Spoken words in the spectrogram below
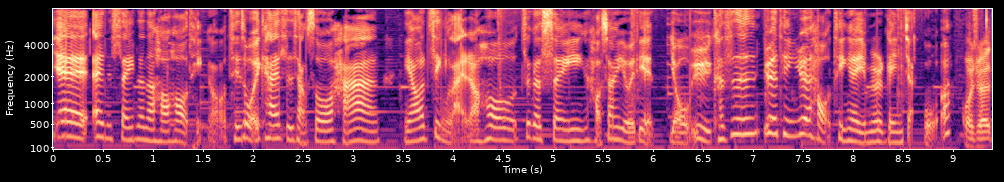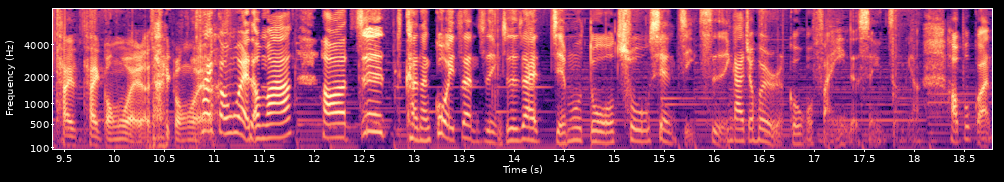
耶，哎，你声音真的好好听哦。其实我一开始想说，哈，你要进来，然后这个声音好像有一点犹豫，可是越听越好听哎，有没有人跟你讲过？我觉得太太恭维了，太恭维，太恭维了吗？好，这。可能过一阵子，你就是在节目多出现几次，应该就会有人跟我反映的声音怎么样？好，不管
